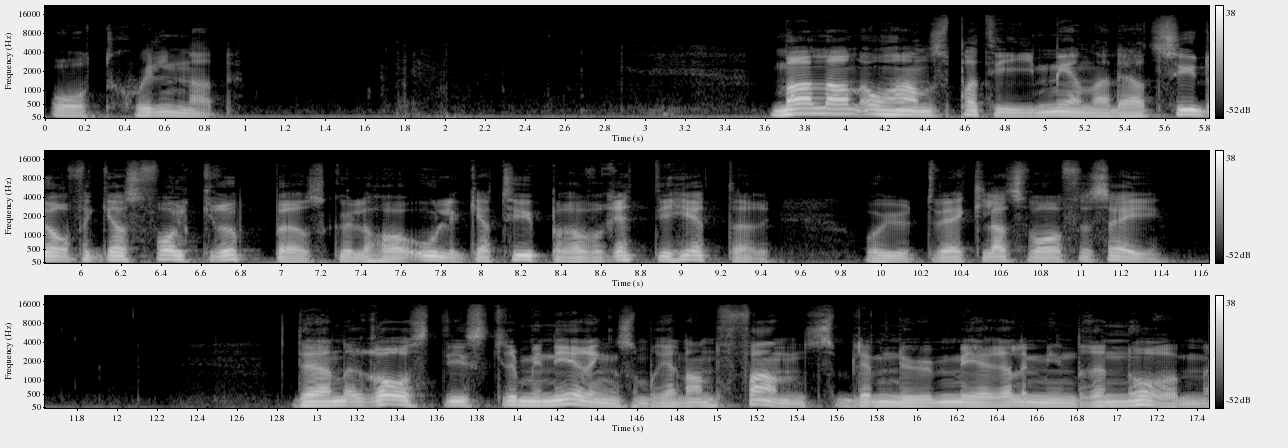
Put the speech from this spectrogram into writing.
Åtskillnad. Mallan och hans parti menade att Sydafrikas folkgrupper skulle ha olika typer av rättigheter och utvecklas var för sig. Den rasdiskriminering som redan fanns blev nu mer eller mindre norm,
